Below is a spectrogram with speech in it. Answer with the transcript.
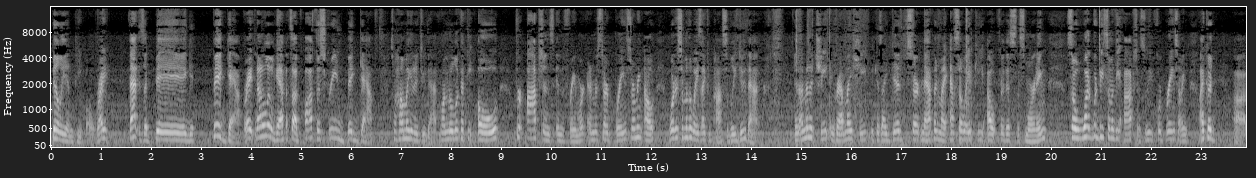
billion people, right? That is a big big gap, right? Not a little gap, it's an off the screen big gap. So how am I going to do that? Well, I'm going to look at the O for options in the framework and I'm going to start brainstorming out what are some of the ways I could possibly do that. And I'm going to cheat and grab my sheet because I did start mapping my SOAP out for this this morning. So what would be some of the options? So for brainstorming, I could um,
